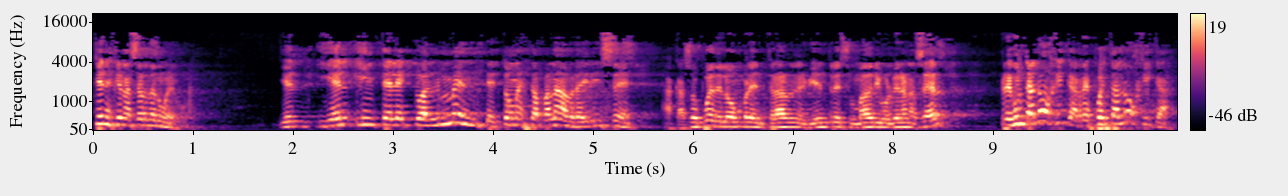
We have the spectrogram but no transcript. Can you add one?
tienes que nacer de nuevo. Y él, intelectualmente toma esta palabra y dice, ¿acaso puede el hombre entrar en el vientre de su madre y volver a nacer? Pregunta lógica, respuesta lógica.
